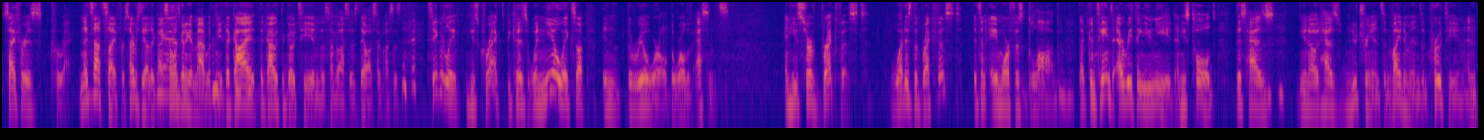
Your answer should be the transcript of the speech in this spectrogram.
Cypher is correct. And it's not Cypher. Cypher's the other guy. Yeah. Someone's gonna get mad with me. The guy, the guy with the goatee and the sunglasses, they all have sunglasses. Secretly, he's correct because when Neo wakes up in the real world, the world of essence, and he's served breakfast. What is the breakfast? It's an amorphous glob mm-hmm. that contains everything you need. And he's told this has, you know, it has nutrients and vitamins and protein, and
